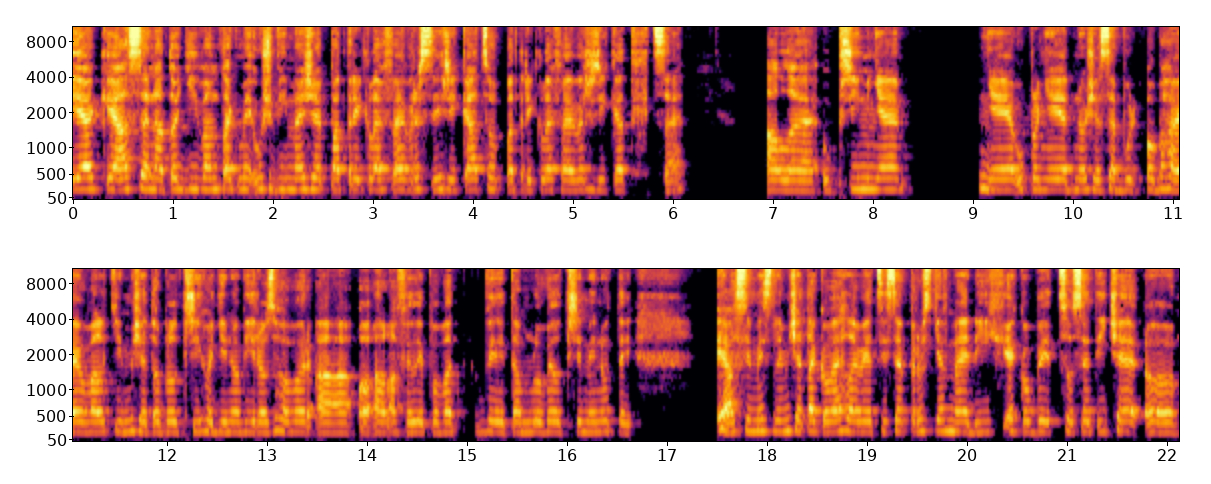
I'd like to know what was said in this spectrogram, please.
jak já se na to dívám, tak my už víme, že Patrick Lefevre si říká, co Patrick Lefevre říkat chce. Ale upřímně mně je úplně jedno, že se obhajoval tím, že to byl tříhodinový rozhovor a o Ala by tam mluvil tři minuty. Já si myslím, že takovéhle věci se prostě v médiích, jakoby, co se týče uh,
